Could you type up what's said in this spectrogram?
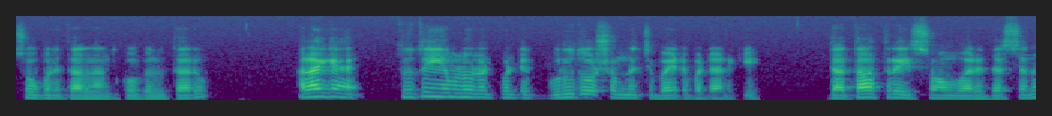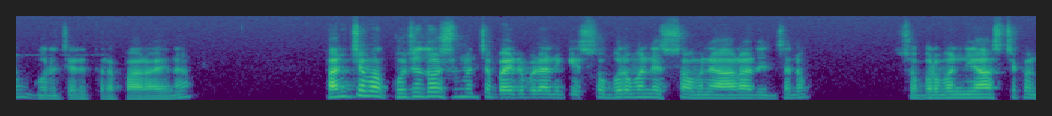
సుఫలితాలను అందుకోగలుగుతారు. అలాగే తృతీయంలో ఉన్నటువంటి గురుదోషం నుంచి బయటపడడానికి దత్తాత్రేయ స్వామివారి దర్శనం గురుచరిత్ర పారాయణ. పంచమ కుజదోషం నుంచి బయటపడడానికి సుబ్రహ్మణ్య స్వామిని ఆరాధించడం సుబ్రహ్మణ్యాష్టకం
